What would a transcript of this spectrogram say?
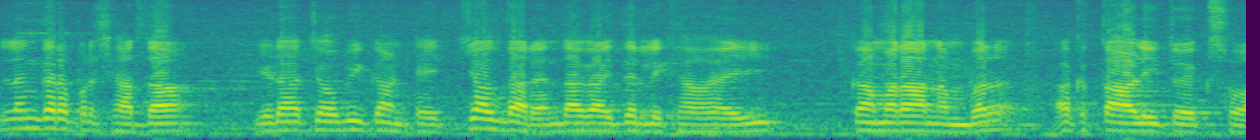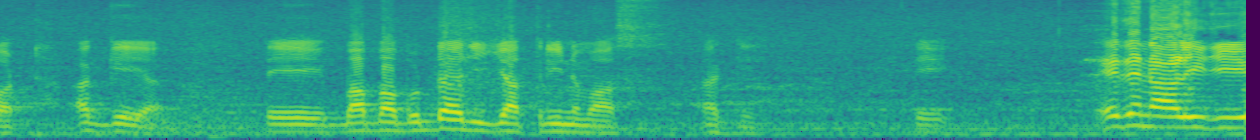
ਲੰਗਰ ਪ੍ਰਸ਼ਾਦਾ ਜਿਹੜਾ 24 ਘੰਟੇ ਚੱਲਦਾ ਰਹਿੰਦਾਗਾ। ਇੱਧਰ ਲਿਖਿਆ ਹੋਇਆ ਜੀ, ਕਮਰਾ ਨੰਬਰ 41 ਤੋਂ 108 ਅੱਗੇ ਆ। ਤੇ ਬਾਬਾ ਬੁੱਢਾ ਜੀ ਯਾਤਰੀ ਨਿਵਾਸ ਅੱਗੇ। ਤੇ ਇਹਦੇ ਨਾਲ ਹੀ ਜੀ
